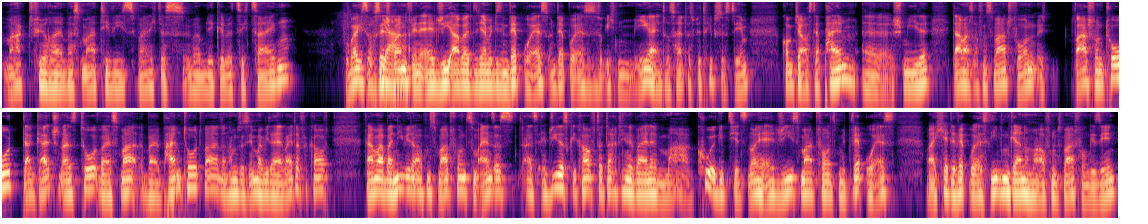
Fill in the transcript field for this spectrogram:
Marktführer bei Smart TVs, weil ich das überblicke, wird sich zeigen. Wobei ich es auch sehr ja. spannend finde. LG arbeitet ja mit diesem WebOS und WebOS ist wirklich ein mega interessantes Betriebssystem. Kommt ja aus der Palm-Schmiede, damals auf dem Smartphone. Ich war schon tot, da galt schon als tot, weil, Smart, weil Palm tot war, dann haben sie es immer wieder weiterverkauft, kam aber nie wieder auf dem Smartphone zum Einsatz. Als LG das gekauft hat, dachte ich eine Weile, ma, cool, gibt's jetzt neue LG-Smartphones mit WebOS, weil ich hätte WebOS lieben gerne nochmal auf dem Smartphone gesehen.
